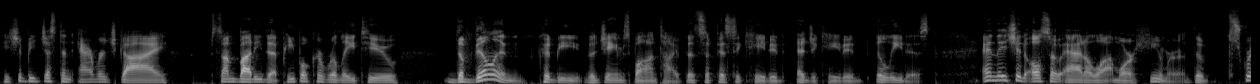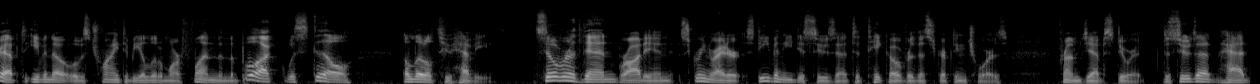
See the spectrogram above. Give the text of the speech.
He should be just an average guy, somebody that people could relate to. The villain could be the James Bond type, the sophisticated, educated, elitist. And they should also add a lot more humor. The script, even though it was trying to be a little more fun than the book, was still a little too heavy. Silver then brought in screenwriter Stephen E. D'Souza to take over the scripting chores from Jeb Stuart. D'Souza had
